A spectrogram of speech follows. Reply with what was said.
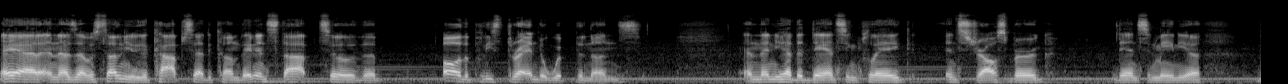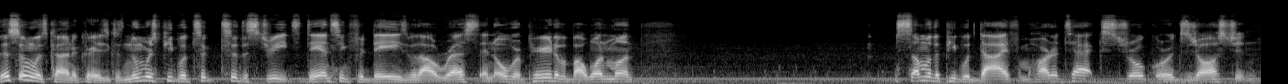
Yeah, and as I was telling you, the cops had to come. They didn't stop till the oh, the police threatened to whip the nuns. And then you had the dancing plague in Strasbourg, dancing mania. This one was kind of crazy because numerous people took to the streets, dancing for days without rest, and over a period of about one month, some of the people died from heart attack, stroke, or exhaustion.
